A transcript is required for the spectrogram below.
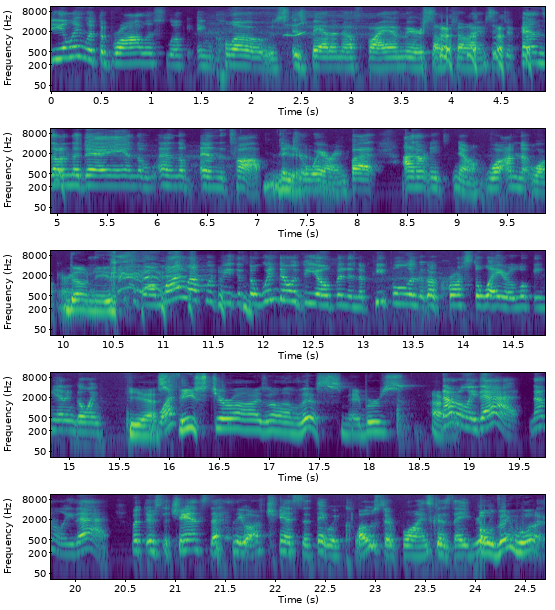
Dealing with the braless look in clothes is bad enough by a mirror sometimes. it depends on the day and the and the and the top that Yeah. you're wearing. But I don't need no. Well, I'm not walking around. Don't need. Well, my luck would be that the window would be open and the people across the way are looking in and going. Yes, What? feast your eyes on this, neighbors. All Not right. only that, not only that, but there's the chance that the off chance that they would close their blinds because they really Oh, they would.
